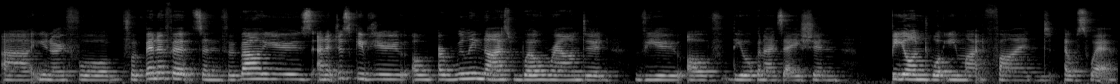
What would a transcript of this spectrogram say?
uh, you know, for for benefits and for values, and it just gives you a, a really nice, well-rounded view of the organization beyond what you might find elsewhere.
